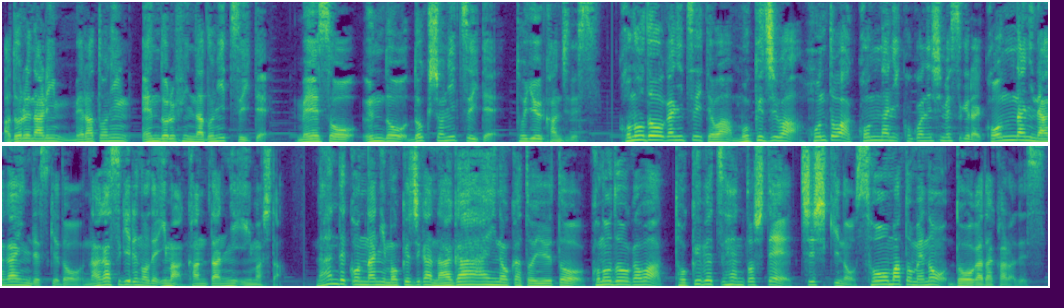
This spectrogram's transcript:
アドレナリン、メラトニン、エンドルフィンなどについて。瞑想、運動、読書についてという感じです。この動画については目次は本当はこんなにここに示すぐらいこんなに長いんですけど長すぎるので今簡単に言いました。なんでこんなに目次が長いのかというと、この動画は特別編として知識の総まとめの動画だからです。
